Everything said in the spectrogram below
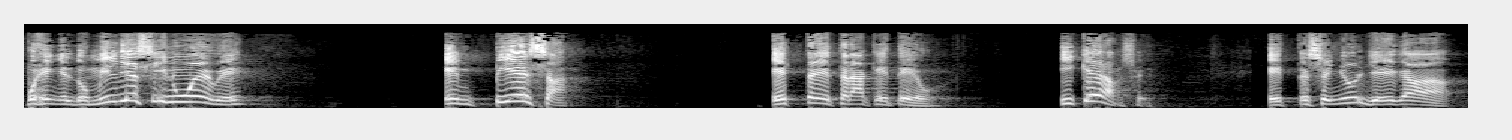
Pues en el 2019 empieza este traqueteo. ¿Y qué hace? Este señor llega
